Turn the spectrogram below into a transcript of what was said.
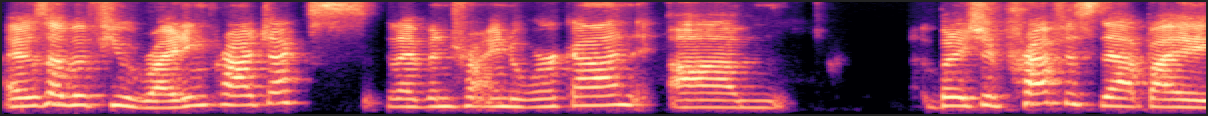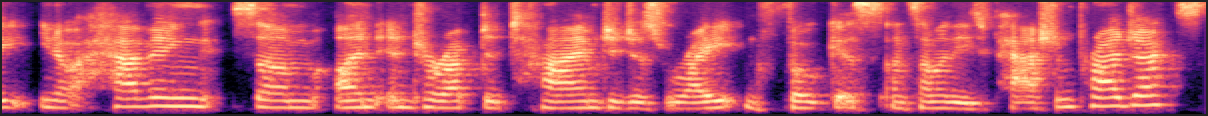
I also have a few writing projects that I've been trying to work on. Um, but I should preface that by you know having some uninterrupted time to just write and focus on some of these passion projects.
